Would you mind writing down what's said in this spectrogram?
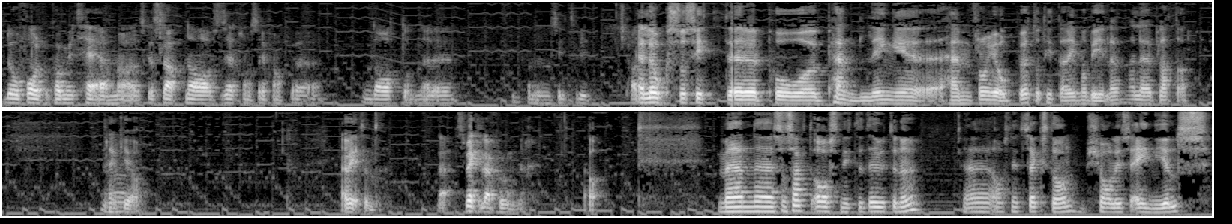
då folk har kommit hem och ska slappna av så sätter de sig framför datorn eller de sitter vid Eller också sitter på pendling eh, hem från jobbet och tittar i mobilen eller plattan. Tänker jag. Jag vet inte. Nej, spekulationer. Ja. Men eh, som sagt, avsnittet är ute nu. Eh, avsnitt 16. Charlies Angels.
